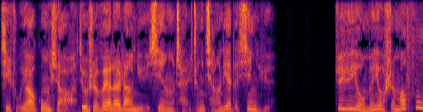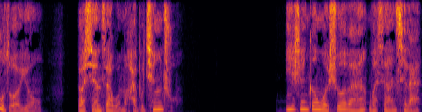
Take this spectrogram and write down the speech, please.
其主要功效就是为了让女性产生强烈的性欲。至于有没有什么副作用，到现在我们还不清楚。医生跟我说完，我想起来，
